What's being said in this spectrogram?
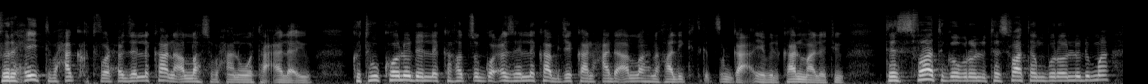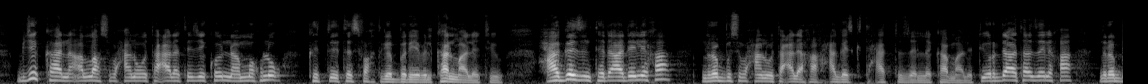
ፍርሒ እቲ ብሓቂ ክትፈርሖ ዘለካ ንኣላ ስብሓን ወተዓላ እዩ ክትውከሎ ዘለካ ክትፅግዖ ዘለካ ብጀካ ንሓደ ኣላ ንካሊእ ክትፅጋዕ የብልካን ማለት እዩ ተስፋ ትገብረሉ ተስፋ ተንብረሉ ድማ ብጀካ ንኣላ ስብሓን ወተላ እተዘይኮይኑ ናብ መክሉቅ ክተስፋ ክትገብር የብልካን ማለት እዩ ሓገዝ እንተ ደሊኻ ንረቢ ስብሓን ወተላ ኢኻ ሓገዝ ክትሓት ዘለካ ማለት እዩ እርዳእታ ዘሊኻ ንረቢ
